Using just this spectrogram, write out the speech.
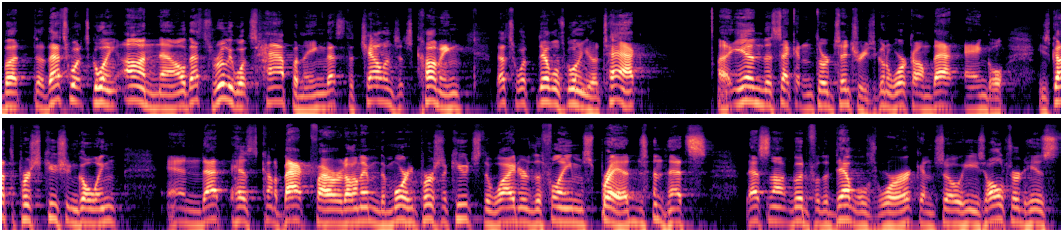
but uh, that's what's going on now. That's really what's happening. That's the challenge that's coming. That's what the devil's going to attack. Uh, in the second and third century. He's going to work on that angle. He's got the persecution going, and that has kind of backfired on him. The more he persecutes, the wider the flame spreads, and that's that's not good for the devil's work. And so he's altered his,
